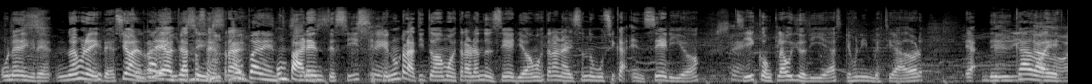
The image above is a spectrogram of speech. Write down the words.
una digre- no es una digresión, en realidad el dato central. un paréntesis. Un paréntesis, Sí. es que en un ratito vamos a estar hablando en serio, vamos a estar analizando música en serio, Sí. ¿sí? Con Claudio Díaz, que es un investigador eh, dedicado, Dedicado a a esto,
